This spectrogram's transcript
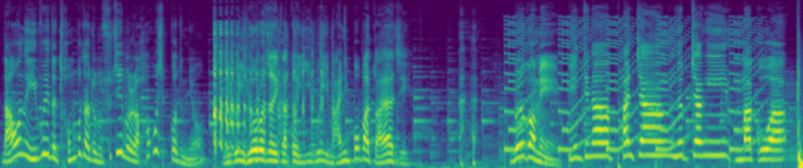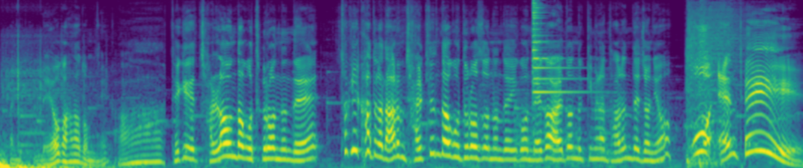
나오는 EV들 전부 다 좀 수집을 하고 싶거든요. EV 히어로즈니까 또 EV 많이 뽑아놔야지. 물거미 빈티나 판짱 늪장이 마코와. 아니 레어가 하나도 없네. 아 되게 잘 나온다고 들었는데 특이 카드가 나름 잘 뜬다고 들었었는데 이건 내가 알던 느낌이랑 다른데 전혀? 오 엔테이!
